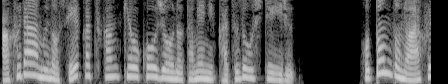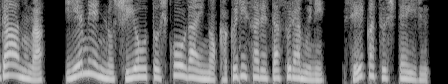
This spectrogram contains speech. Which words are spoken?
アフダームの生活環境向上のために活動している。ほとんどのアフダームがイエメンの主要都市郊外の隔離されたスラムに生活している。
